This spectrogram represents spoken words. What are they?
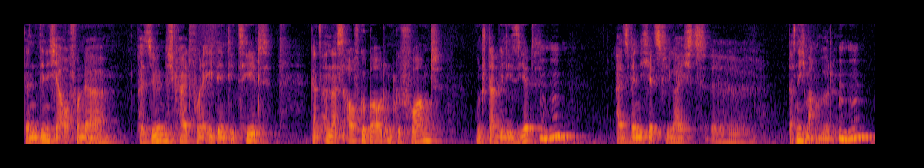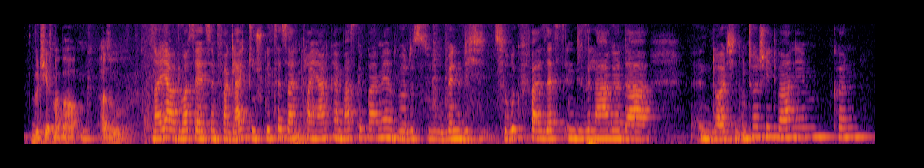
dann bin ich ja auch von der Persönlichkeit, von der Identität ganz anders aufgebaut und geformt und stabilisiert, mhm. als wenn ich jetzt vielleicht äh, das nicht machen würde. Mhm. Würde ich jetzt mal behaupten. Also naja, du hast ja jetzt den Vergleich, du spielst jetzt seit ein paar Jahren kein Basketball mehr. Würdest du, wenn du dich zurückversetzt in diese Lage, da einen deutlichen Unterschied wahrnehmen können?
